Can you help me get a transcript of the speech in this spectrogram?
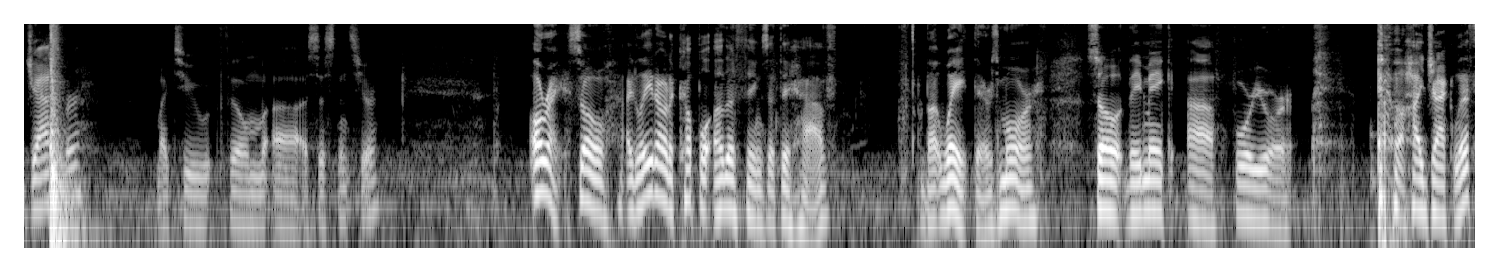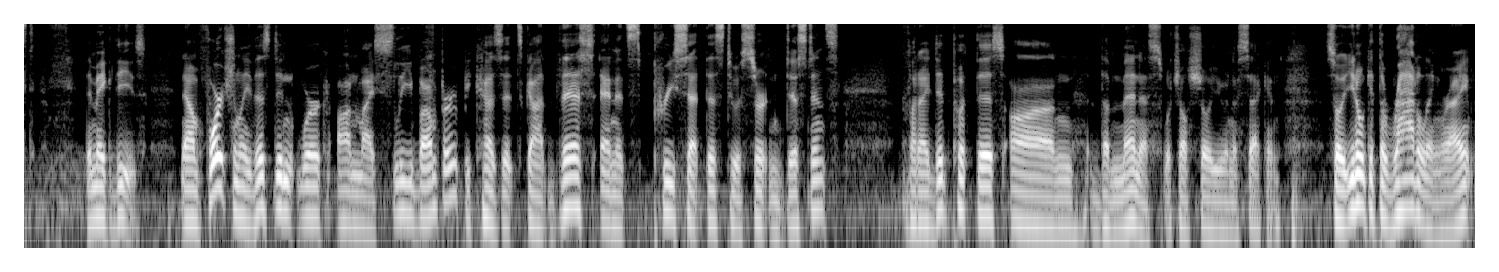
Jasper, my two film uh, assistants here. All right, so I laid out a couple other things that they have. But wait, there's more. So they make uh, for your hijack lift, they make these. Now, unfortunately, this didn't work on my Slee bumper because it's got this and it's preset this to a certain distance. But I did put this on the Menace, which I'll show you in a second. So you don't get the rattling, right?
